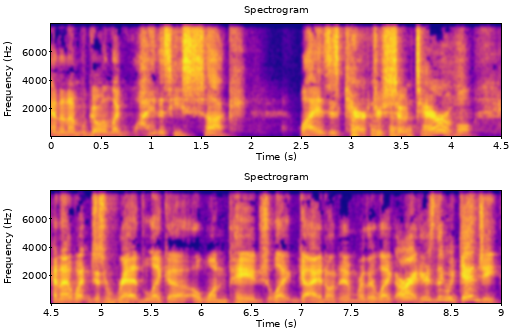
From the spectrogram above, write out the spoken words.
and then I'm going like, why does he suck? Why is his character so terrible? And I went and just read like a, a one page like guide on him where they're like, all right, here's the thing with Genji,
